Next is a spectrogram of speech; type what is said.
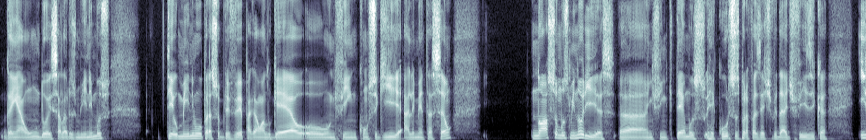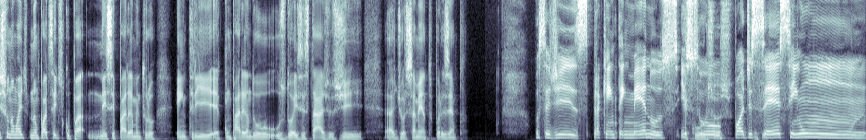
ganhar um, dois salários mínimos, ter o mínimo para sobreviver, pagar um aluguel ou, enfim, conseguir alimentação. Nós somos minorias, ah, enfim, que temos recursos para fazer atividade física. Isso não, é, não pode ser desculpa nesse parâmetro entre eh, comparando os dois estágios de, ah, de orçamento, por exemplo. Você diz pra quem tem menos, isso Recursos, pode enfim. ser sim um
